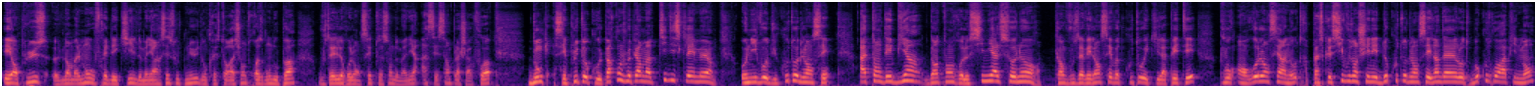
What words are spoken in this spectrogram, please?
et en plus, euh, normalement vous ferez des kills de manière assez soutenue, donc restauration 3 secondes ou pas, vous allez le relancer de toute façon de manière assez simple à chaque fois. Donc c'est plutôt cool. Par contre, je me permets un petit disclaimer au niveau du couteau de lancer. Attendez bien d'entendre le signal sonore quand vous avez lancé votre couteau et qu'il a pété pour en relancer un autre, parce que si vous enchaînez deux couteaux de lancer l'un derrière l'autre beaucoup trop rapidement,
